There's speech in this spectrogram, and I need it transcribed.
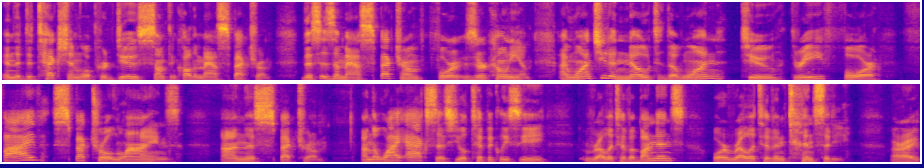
and the detection will produce something called a mass spectrum. This is a mass spectrum for zirconium. I want you to note the one, two, three, four, five spectral lines on this spectrum. On the y-axis, you'll typically see relative abundance or relative intensity. All right.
